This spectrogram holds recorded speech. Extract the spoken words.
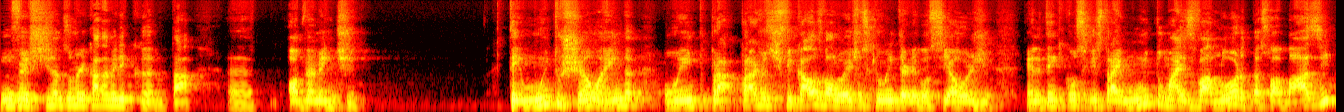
investidas no mercado americano, tá? É, obviamente, tem muito chão ainda para justificar os valuations que o Inter negocia hoje. Ele tem que conseguir extrair muito mais valor da sua base,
